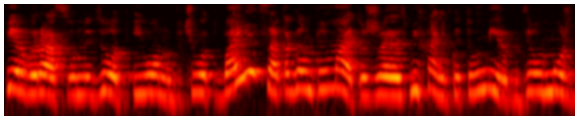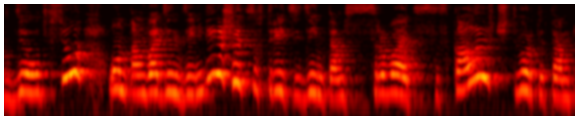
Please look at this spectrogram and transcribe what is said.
первый раз он идет, и он чего-то боится, а когда он понимает уже механику этого мира, где он может сделать все, он там в один день вешается, в третий день там срывается со скалы, в четвертый там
